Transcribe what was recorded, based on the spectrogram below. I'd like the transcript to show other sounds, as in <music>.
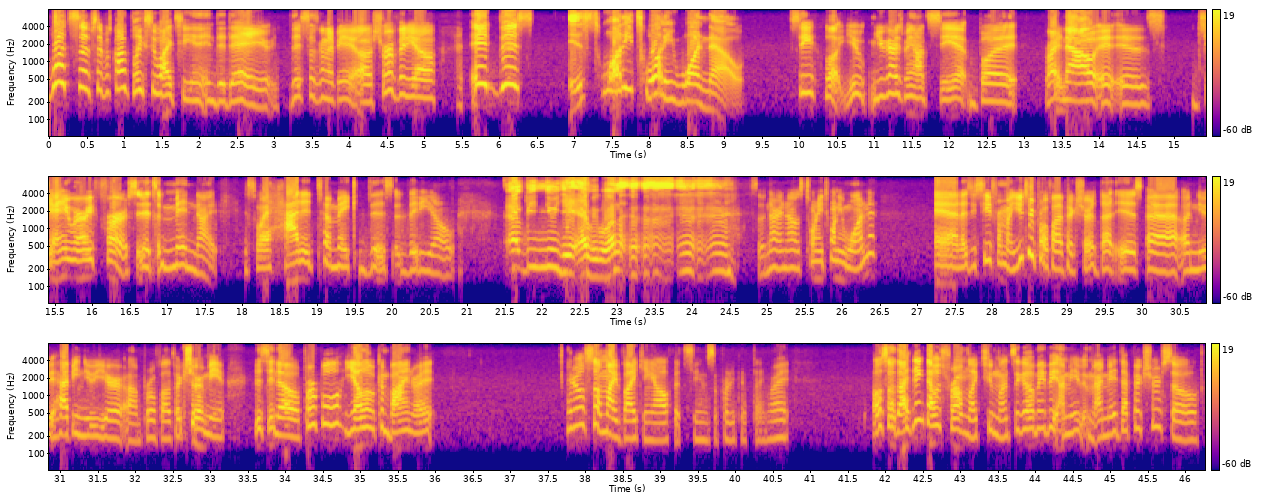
What's up, subscribe Blake YT and, and today this is gonna be a short video and this is 2021 now. See, look, you you guys may not see it, but right now it is January 1st and it's midnight. So I had it to make this video. Happy New Year, everyone. <laughs> so now right now it's 2021. And as you see from my YouTube profile picture, that is uh, a new Happy New Year um, profile picture <laughs> of me. This, you know, purple, yellow combined, right? And also my Viking outfit seems a pretty good thing, right? Also, I think that was from like two months ago, maybe. I made I made that picture, so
